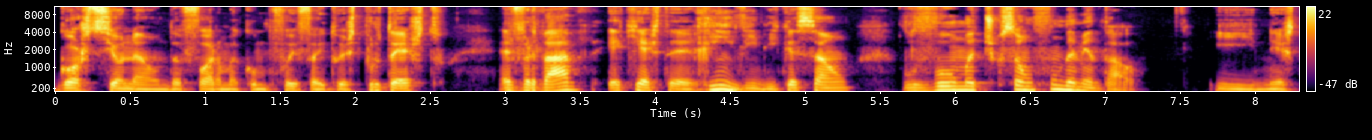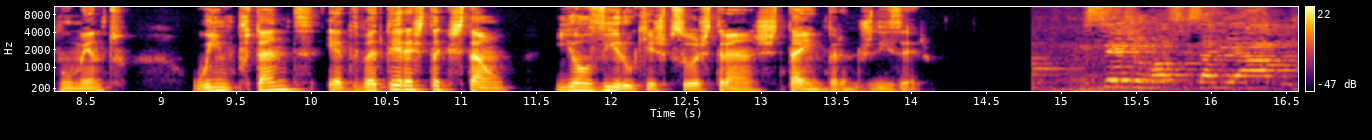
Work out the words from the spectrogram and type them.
Goste-se ou não da forma como foi feito este protesto, a verdade é que esta reivindicação levou a uma discussão fundamental e, neste momento, o importante é debater esta questão e ouvir o que as pessoas trans têm para nos dizer. Sejam nossos aliados.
